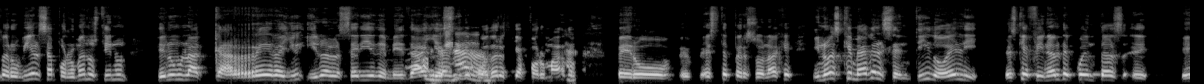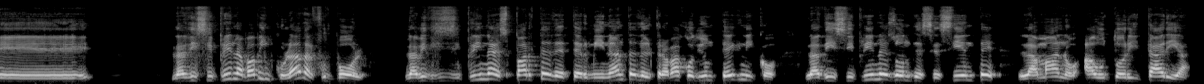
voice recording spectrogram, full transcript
pero Bielsa por lo menos tiene, un, tiene una carrera y, una serie de medallas y de jugadores que ha formado, pero eh, este personaje, y no es que me haga el sentido, Eli, es que a final de cuentas eh, la disciplina va vinculada al fútbol. La disciplina es parte determinante del trabajo de un técnico. La disciplina es donde se siente la mano autoritaria,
